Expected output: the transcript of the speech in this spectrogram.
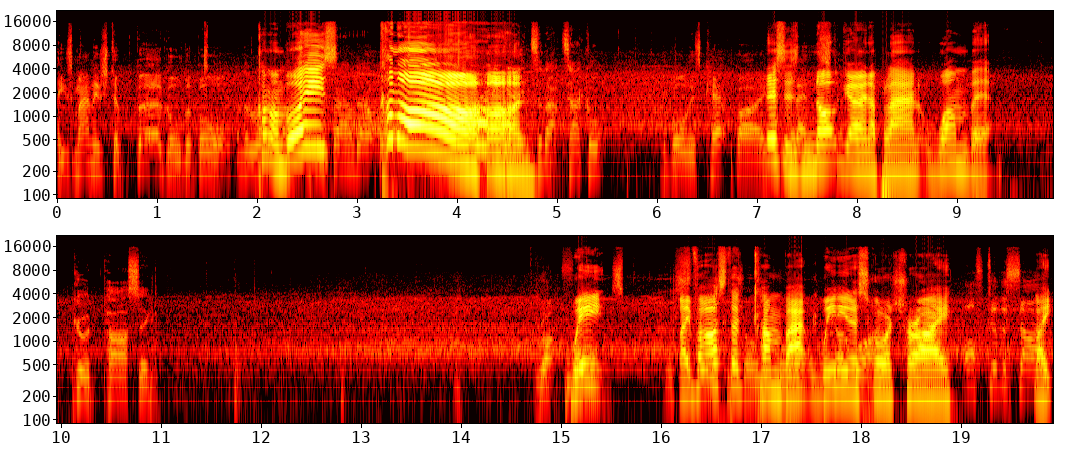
He's managed to burgle the ball. The Come on, boys. Come on. Into that tackle. The ball is kept by. This is not going to plan one bit. Good passing. Rock We- They Like for us to come back, we need to score a try Off to the side like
